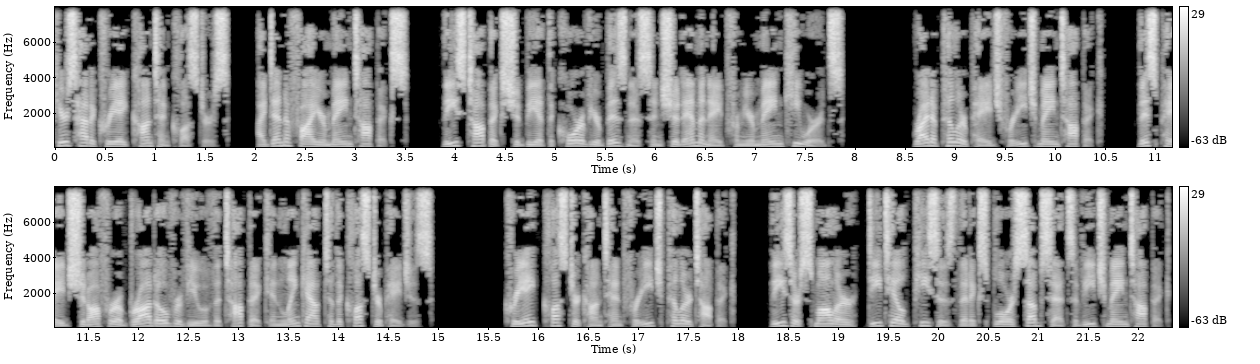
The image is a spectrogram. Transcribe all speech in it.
Here's how to create content clusters. Identify your main topics. These topics should be at the core of your business and should emanate from your main keywords. Write a pillar page for each main topic. This page should offer a broad overview of the topic and link out to the cluster pages. Create cluster content for each pillar topic. These are smaller, detailed pieces that explore subsets of each main topic.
